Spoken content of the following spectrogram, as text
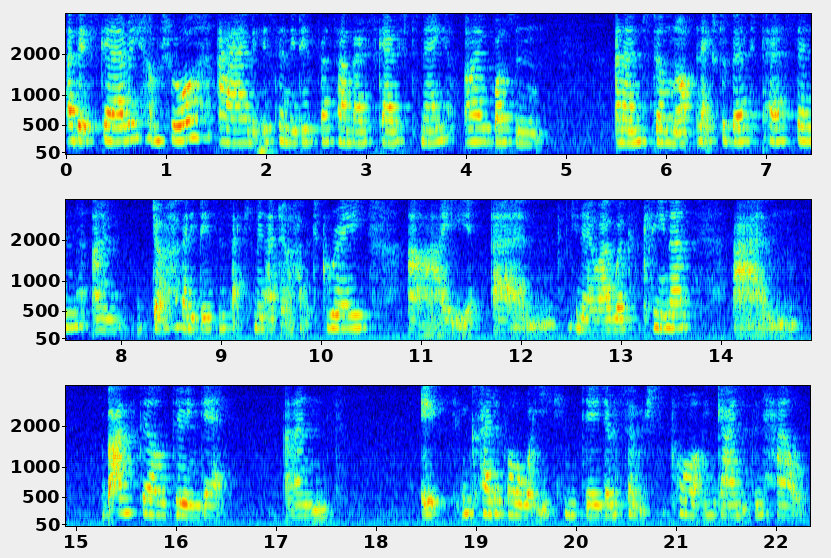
a bit scary, I'm sure. Um, it certainly did sound very scary to me. I wasn't, and I'm still not an extroverted person. I don't have any business acumen. I don't have a degree. I, um, you know, I work as a cleaner. Um, but I'm still doing it, and it's incredible what you can do. There is so much support and guidance and help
